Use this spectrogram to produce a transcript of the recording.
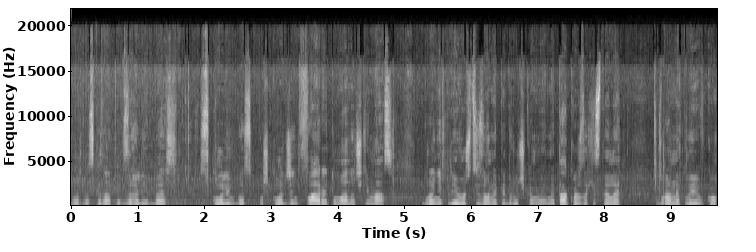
Можна сказати, взагалі без сколів, без пошкоджень. Фари, туманочки в нас бронеплівочці, зони під ручками ми також захистили бронеплівку.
